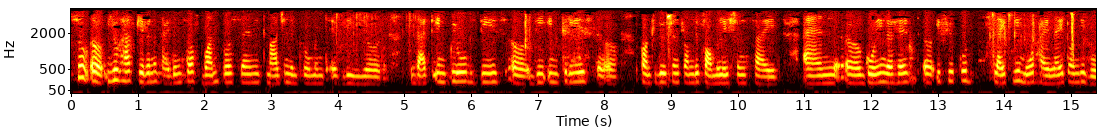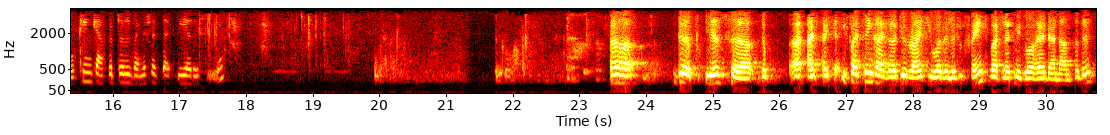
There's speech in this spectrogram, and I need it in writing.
So uh, you have given a guidance of 1% margin improvement every year. So that includes these uh, the increased uh, contribution from the formulation side. And uh, going ahead, uh, if you could slightly more highlight on the working capital benefit that we are receiving. Uh, the, yes, uh, the I, I, if I think I heard you right, you were a little faint, but let me go ahead and answer this.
